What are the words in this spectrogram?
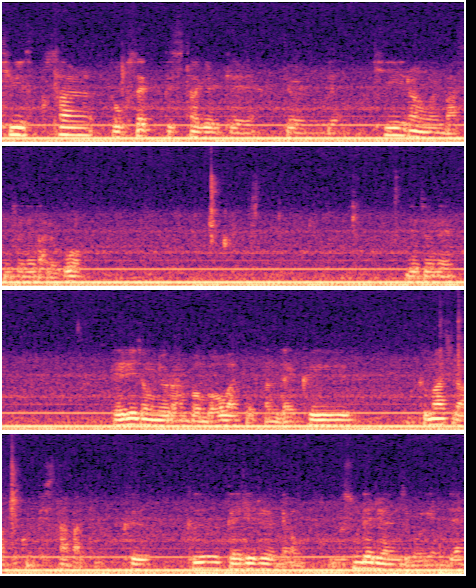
키위 속살 녹색 비슷하게 이렇게 되어 있는데 키위랑은 맛은 전혀 다르고 예전에 베리 종류를 한번 먹어봤었는데 그, 그 맛이랑 조금 비슷한 것 같아요. 그, 그 베리를 내가 무슨 베리였는지 모르겠는데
